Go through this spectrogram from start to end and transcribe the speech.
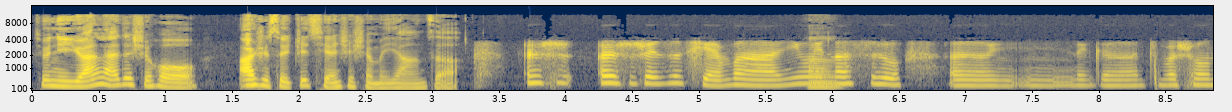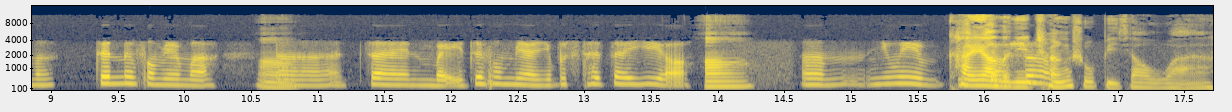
就你原来的时候，二十岁之前是什么样子？二十二十岁之前吧，因为那时候，嗯，那个怎么说呢，在那方面嘛。嗯，在美这方面也不是太在意啊。嗯，嗯，因为看样子你成熟比较晚。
